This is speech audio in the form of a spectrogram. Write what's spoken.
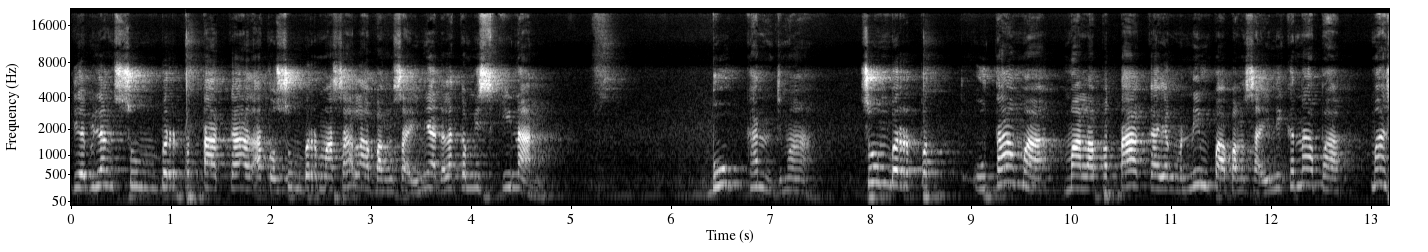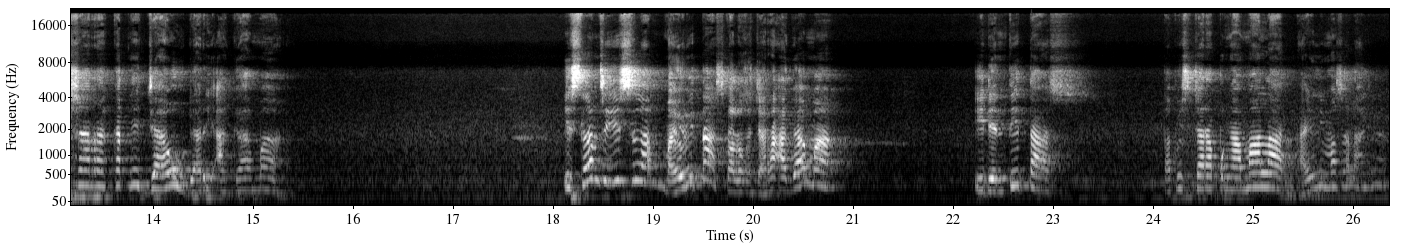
Dia bilang sumber petaka atau sumber masalah bangsa ini adalah kemiskinan. Bukan cuma sumber utama malapetaka yang menimpa bangsa ini kenapa? Masyarakatnya jauh dari agama. Islam sih Islam, mayoritas kalau secara agama. Identitas. Tapi secara pengamalan, nah ini masalahnya.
